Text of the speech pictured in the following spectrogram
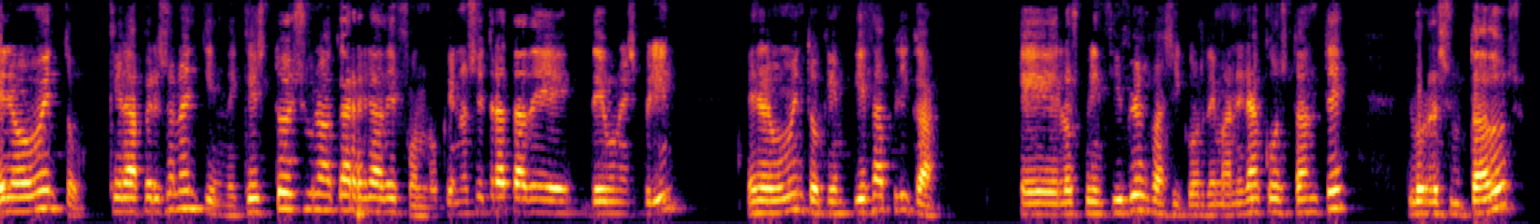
En el momento que la persona entiende que esto es una carrera de fondo, que no se trata de, un sprint, en el momento que empieza a aplicar eh, los principios básicos de manera constante, los resultados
